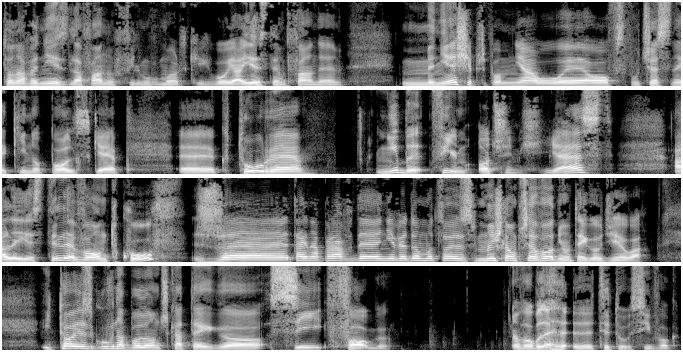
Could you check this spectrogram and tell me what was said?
To nawet nie jest dla fanów filmów morskich, bo ja jestem fanem mnie się przypomniało współczesne kino polskie, e, które niby film o czymś jest, ale jest tyle wątków, że tak naprawdę nie wiadomo, co jest myślą przewodnią tego dzieła. I to jest główna bolączka tego Sea Fog. No w ogóle y, tytuł Sea Fog.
